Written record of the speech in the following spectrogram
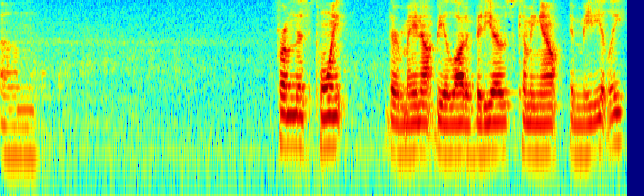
Um, from this point, there may not be a lot of videos coming out immediately.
